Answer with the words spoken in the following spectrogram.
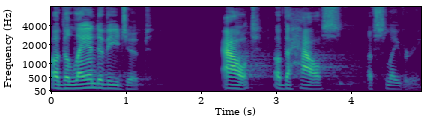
of the land of Egypt, out of the house of slavery.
